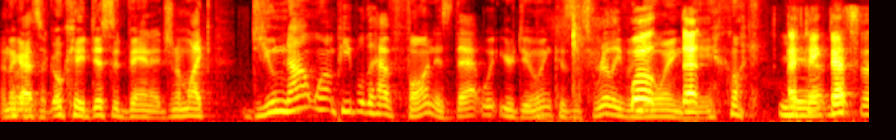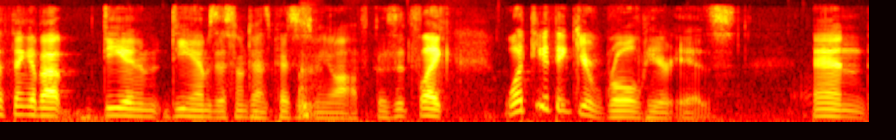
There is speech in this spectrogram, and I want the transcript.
And the guy's like, "Okay, disadvantage." And I'm like, "Do you not want people to have fun? Is that what you're doing? Because it's really Well, annoying that- me." like, I Yeah, think that- that's the thing about DM, DMs that sometimes pisses me off because it's like, what do you think your role here is? And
